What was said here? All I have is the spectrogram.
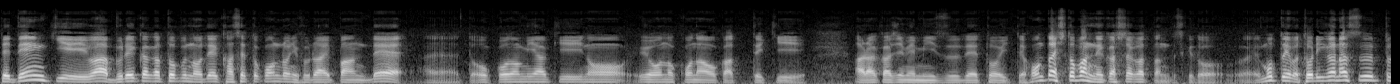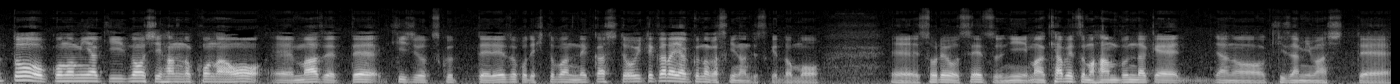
で、電気はブレーカーが飛ぶので、カセットコンロにフライパンで、え、ー、と、お好み焼きの用の粉を買ってき、あらかじめ水で溶いて、本当は一晩寝かしたかったんですけど、もっと言えば鶏ガラスープとお好み焼きの市販の粉を、えー、混ぜて生地を作って冷蔵庫で一晩寝かしておいてから焼くのが好きなんですけども、えー、それをせずに、まあ、キャベツも半分だけあの刻みまして、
